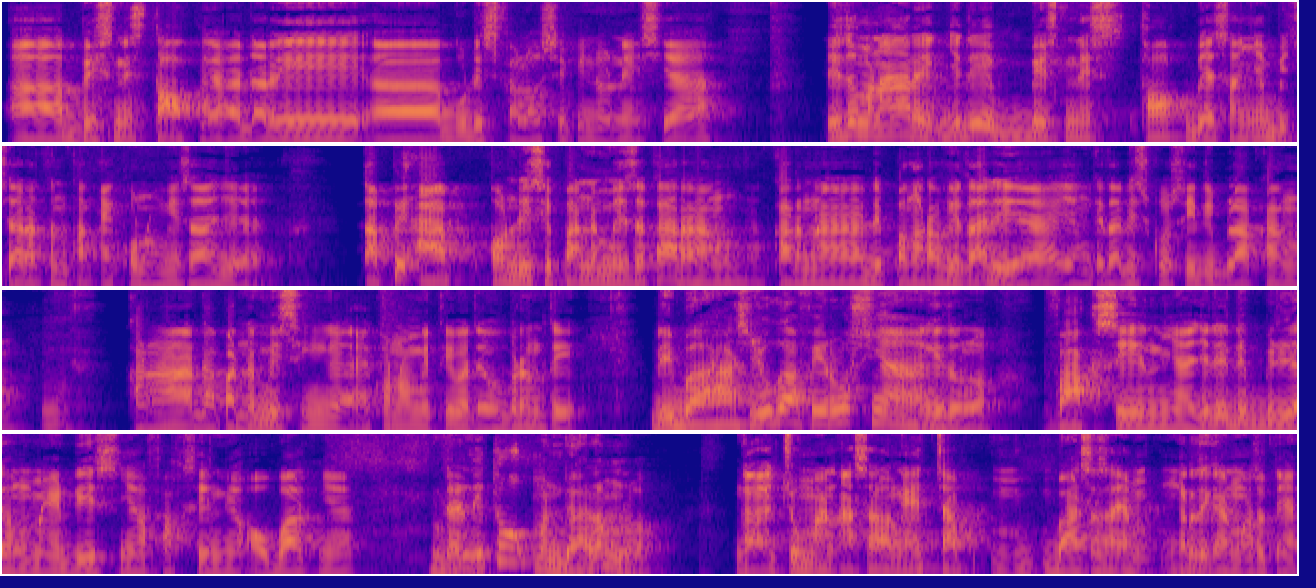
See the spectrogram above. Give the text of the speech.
eh, business talk ya dari eh, Buddhist Fellowship Indonesia. Itu menarik. Jadi business talk biasanya bicara tentang ekonomi saja. Tapi ap- kondisi pandemi sekarang karena dipengaruhi tadi ya yang kita diskusi di belakang Hmm. karena ada pandemi sehingga ekonomi tiba-tiba berhenti. Dibahas juga virusnya gitu loh, vaksinnya. Jadi di bidang medisnya, vaksinnya, obatnya. Dan itu mendalam loh. Nggak cuman asal ngecap bahasa saya, ngerti kan maksudnya.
